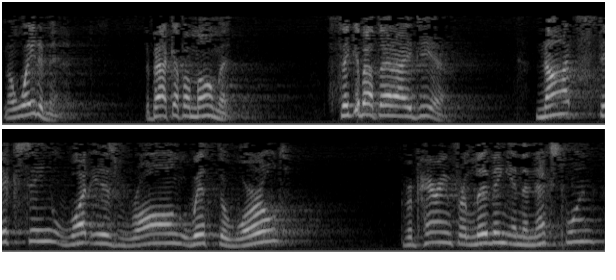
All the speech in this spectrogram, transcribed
Now, wait a minute. To back up a moment, think about that idea. Not fixing what is wrong with the world, preparing for living in the next one.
